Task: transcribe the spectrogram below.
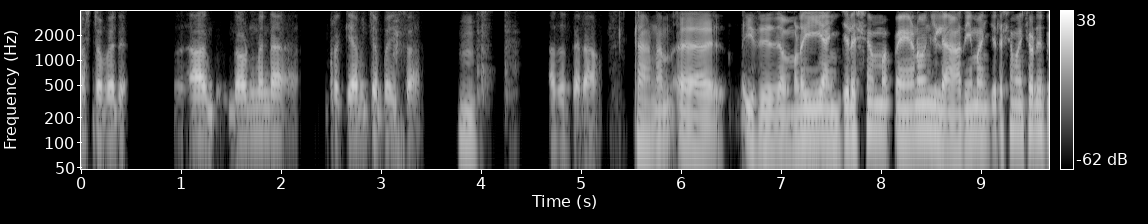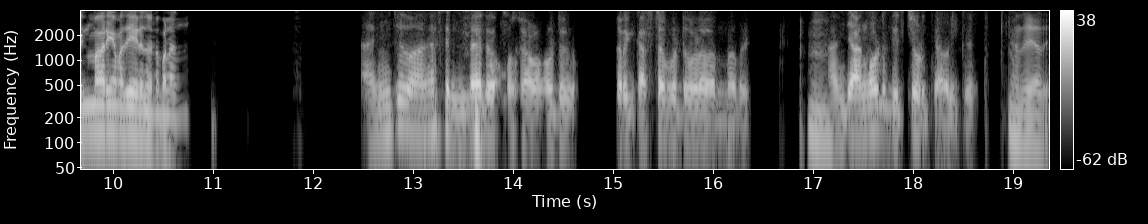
നഷ്ടപരി ആ ഗവൺമെന്റ് പ്രഖ്യാപിച്ച പൈസ അത് തരാം. കാരണം ഇത് നമ്മൾ ഈ അഞ്ചു ലക്ഷം വേണമെങ്കിൽ ആദ്യം അഞ്ചു ലക്ഷം വെച്ചോടെ പിന്മാറിയാൽ മതിയായിരുന്നു നമ്മൾ അഞ്ച് വാങ്ങാൻ എല്ലാരും അങ്ങോട്ട് ഇത്രയും കഷ്ടപ്പെട്ട് ഇവിടെ വന്നത്. അഞ്ച് അങ്ങോട്ട് തിരിച്ചു കൊടുക്കാം അവർക്ക്. അതെ അതെ.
